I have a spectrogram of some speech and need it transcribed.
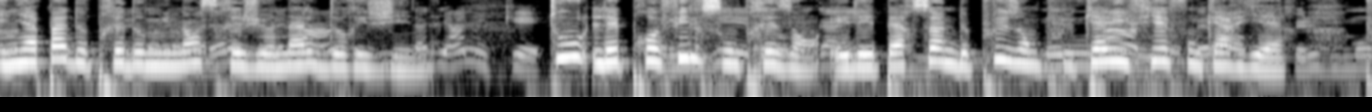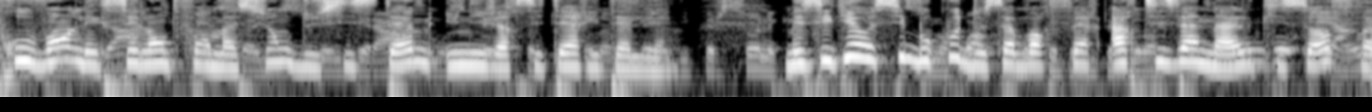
Il n'y a pas de prédominance régionale d'origine. Tous les profils sont présents et les personnes de plus en plus qualifiées font carrière, prouvant l'excellente formation du système universitaire italien. Mais il y a aussi beaucoup de savoir-faire artisanal qui s'offre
